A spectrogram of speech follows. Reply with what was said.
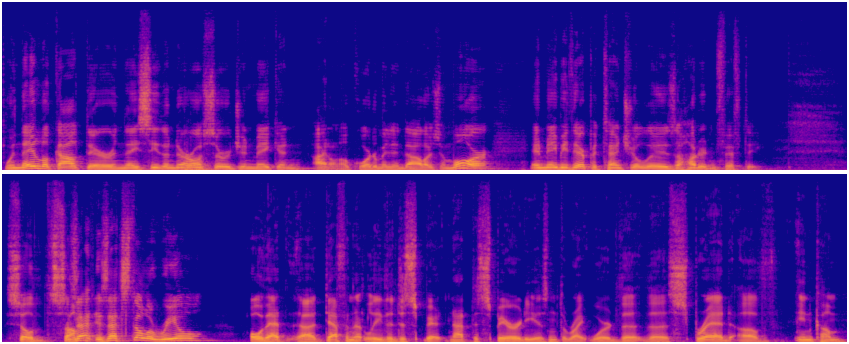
when they look out there and they see the neurosurgeon making, I don't know, quarter million dollars or more, and maybe their potential is 150? So Is that, is that still a real? Oh, that uh, definitely the dispar- not disparity isn't the right word. The the spread of income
